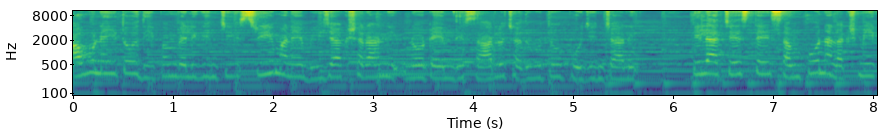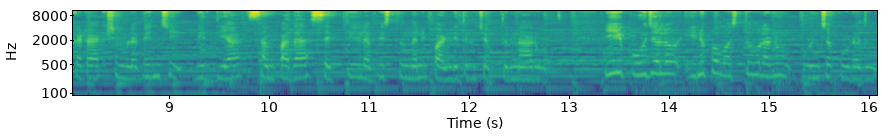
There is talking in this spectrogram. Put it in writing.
ఆవు నెయ్యితో దీపం వెలిగించి శ్రీం అనే బీజాక్షరాన్ని నూట ఎనిమిది సార్లు చదువుతూ పూజించాలి. ఇలా చేస్తే సంపూర్ణ లక్ష్మీ కటాక్షం లభించి విద్య సంపద శక్తి లభిస్తుందని పండితులు చెప్తున్నారు. ఈ పూజలో ఇనుప వస్తువులను ఉంచకూడదు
